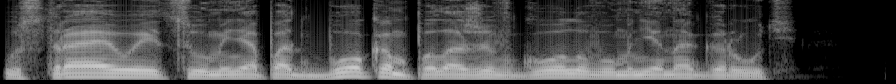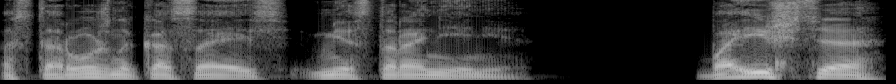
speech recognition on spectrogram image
устраивается у меня под боком, положив голову мне на грудь, осторожно касаясь места ранения. «Боишься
